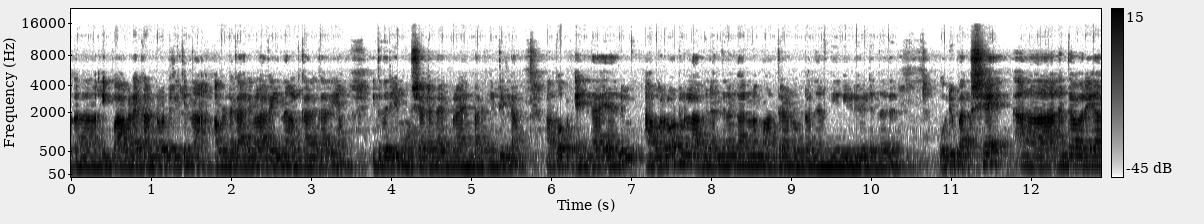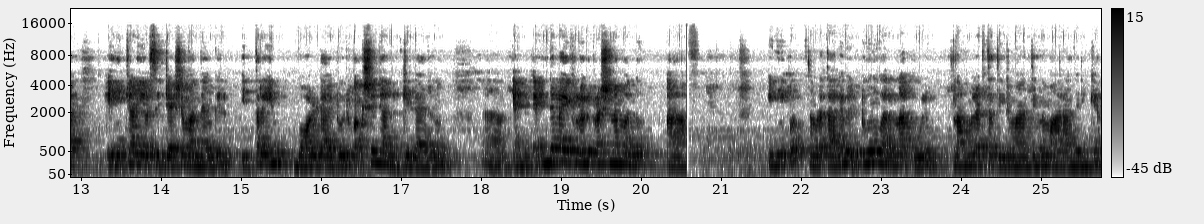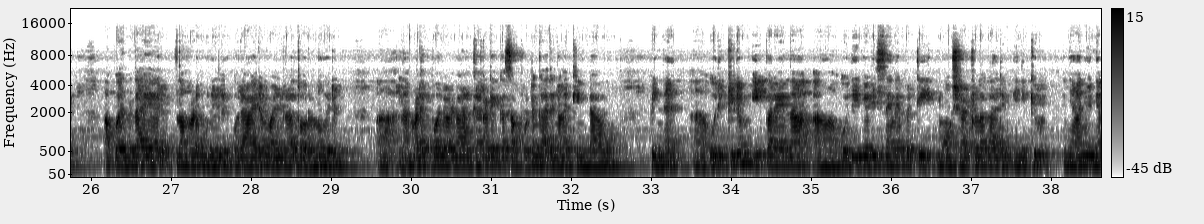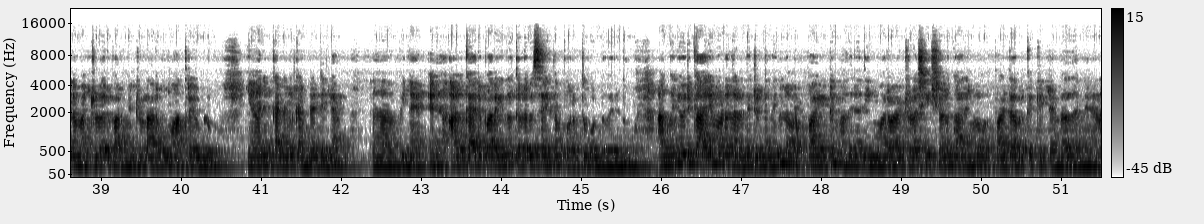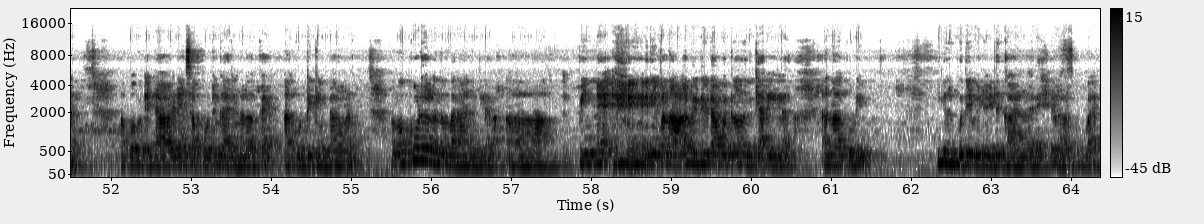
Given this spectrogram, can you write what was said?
ഇപ്പോൾ അവളെ കണ്ടുകൊണ്ടിരിക്കുന്ന അവരുടെ കാര്യങ്ങൾ അറിയുന്ന ആൾക്കാർക്ക് അറിയാം. ഇതുവരെയും മോശമായിട്ടൊരു അഭിപ്രായം പറഞ്ഞിട്ടില്ല. അപ്പോൾ എന്തായാലും അവളോടുള്ള അഭിനന്ദനം കാരണം മാത്രമാണ് കേട്ടോ ഞാൻ ഈ വീഡിയോ ഇടുന്നത്. ഒരു പക്ഷേ എന്താ പറയുക എനിക്കാണ് ഈ ഒരു സിറ്റുവേഷൻ വന്നതെങ്കിൽ ഇത്രയും ബോൾഡായിട്ട് ഒരു പക്ഷേ ഞാൻ നിൽക്കില്ലായിരുന്നു. എന്റെ ലൈഫിൽ ലൈഫിലൊരു പ്രശ്നം വന്നു. ഇനിയിപ്പോൾ ഇനിയിപ്പം നമ്മുടെ തല വെട്ടു എന്ന് പറഞ്ഞാൽ പോലും നമ്മളെടുത്ത തീരുമാനത്തിൽ നിന്ന് മാറാതിരിക്കുക അപ്പോൾ എന്തായാലും നമ്മുടെ മുന്നിൽ ഒരായിരം വഴികൾ തുറന്നു വരും. നമ്മളെപ്പോലെയുള്ള ആൾക്കാരുടെയൊക്കെ സപ്പോർട്ടും കാര്യങ്ങളൊക്കെ ഉണ്ടാവും. പിന്നെ ഒരിക്കലും ഈ പറയുന്ന ഒലീവ ഡിസൈനെ പറ്റി മോശമായിട്ടുള്ള കാര്യം എനിക്കും ഞാനും ഇങ്ങനെ മറ്റുള്ളവർ പറഞ്ഞിട്ടുള്ള അറിവ് മാത്രമേ ഉള്ളൂ. ഞാനും കണ്ണിൽ കണ്ടിട്ടില്ല. പിന്നെ ആൾക്കാർ പറയുന്നു തെളിവ് സഹിതം പുറത്തു കൊണ്ടുവരുന്നു. അങ്ങനെ ഒരു കാര്യം അവിടെ നടന്നിട്ടുണ്ടെങ്കിൽ ഉറപ്പായിട്ടും അതിന് നിയമപരമായിട്ടുള്ള ശിക്ഷകളും കാര്യങ്ങളും ഉറപ്പായിട്ടും അവർക്ക് കിട്ടേണ്ടത് തന്നെയാണ്. അപ്പം എല്ലാവരുടെയും സപ്പോർട്ടും കാര്യങ്ങളും ഒക്കെ ആ കുട്ടിക്ക് ഉണ്ടാവണം. അപ്പോൾ കൂടുതലൊന്നും പറയാനില്ല. പിന്നെ ഇനിയിപ്പോൾ നാളെ വീഡിയോ ഇടാൻ പറ്റുമോ എന്ന് എനിക്കറിയില്ല. എന്നാൽ കൂടി ഇനി ഒരു പുതിയ വീഡിയോ ഇട്ട് കാണുന്നവരെ എല്ലാവർക്കും ബൈ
